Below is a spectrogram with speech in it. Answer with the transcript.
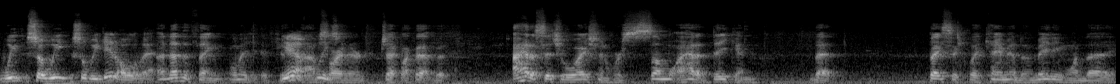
we, so, we, so we did all of that. Another thing, let me, if you, Yeah, I'm please. sorry to interject like that, but I had a situation where some, I had a deacon that basically came into a meeting one day.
